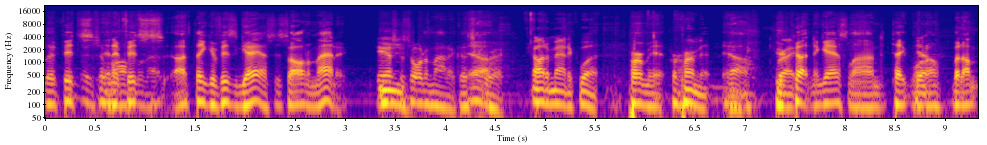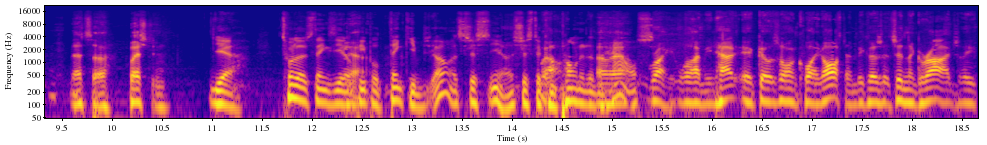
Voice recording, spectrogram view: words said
that If it's is and if involved with it's, that. I think if it's gas, it's automatic yes, hmm. it's automatic. That's Yeah. correct. Automatic what? permit. Permit. Yeah, hmm. you're Right. cutting the gas line to take one Yeah. off. But I'm that's a question. Yeah. It's one of those things, you know, Yeah. people think you, oh, it's just, you know, it's just a Well, component of the oh, house. Right. Well, I mean, how, it goes on quite often because it's in the garage. They,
